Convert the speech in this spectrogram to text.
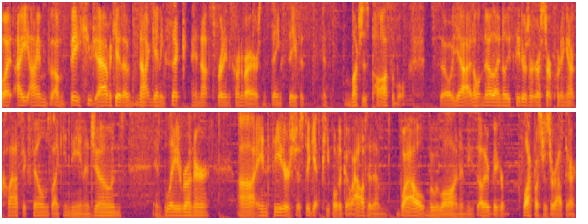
but I, I'm, I'm a big, huge advocate of not getting sick and not spreading the coronavirus and staying safe as, as much as possible. So, yeah, I don't know. I know these theaters are going to start putting out classic films like Indiana Jones and Blade Runner uh, in theaters just to get people to go out to them while Mulan and these other bigger blockbusters are out there.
